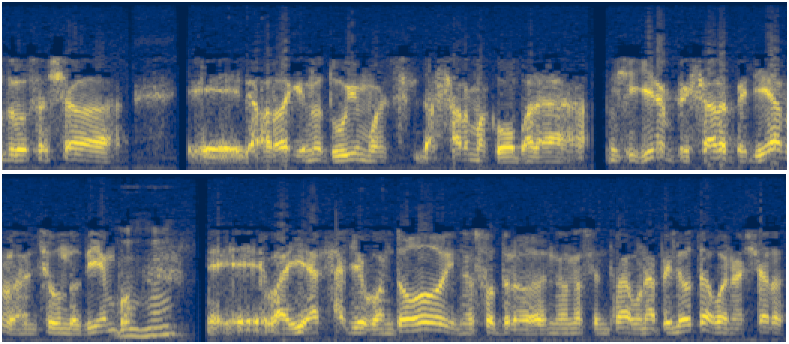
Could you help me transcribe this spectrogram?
Nosotros allá, eh, la verdad que no tuvimos las armas como para ni siquiera empezar a pelearlo en el segundo tiempo. eh, Bahía salió con todo y nosotros no nos entraba una pelota. Bueno, ayer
